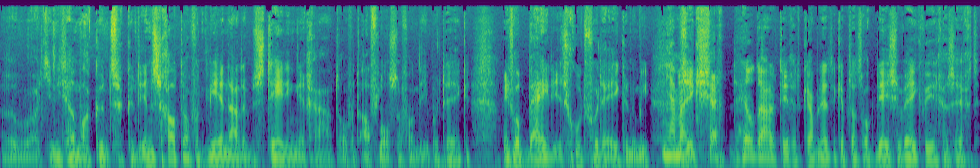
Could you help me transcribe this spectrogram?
eh, wat je niet helemaal kunt, kunt inschatten... of het meer naar de bestedingen gaat of het aflossen van de hypotheken. Maar in ieder geval, beide is goed voor de economie. Ja, maar- Dus ik zeg heel duidelijk tegen het kabinet... ik heb dat ook deze week weer gezegd...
